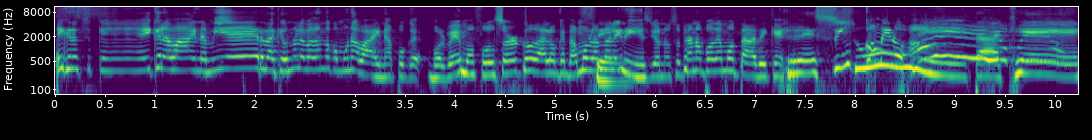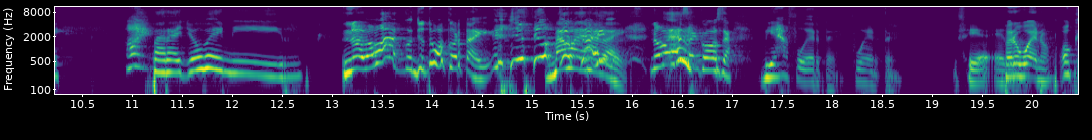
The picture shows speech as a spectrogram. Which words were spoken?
y que no sé qué, y que la vaina, mierda, que uno le va dando como una vaina, porque volvemos full circle a lo que estamos hablando al inicio. Nosotras no podemos estar de que Resulta cinco minutos. que para yo venir. No, vamos a, yo te voy a cortar ahí. vamos a dejarlo ahí. No vamos a hacer cosas. Vieja fuerte, fuerte. Sí, Pero bueno, ok,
